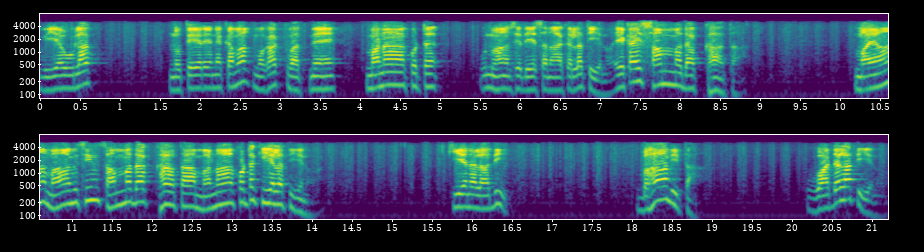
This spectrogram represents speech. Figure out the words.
වියවුලක් නොතේරෙන කමක් මොකක්වත් නැහැ. මනාකොට උන්වහන්සේ දේශනා කරලා තියෙනවා. ඒකයි සම්මදක්ඛාතා. මයා මා විසින් සම්මදක්ඛාතා මනාකොට කියලා තියෙනවා. කියන ලදී. භාවිතා. වඩලා තියෙනවා.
